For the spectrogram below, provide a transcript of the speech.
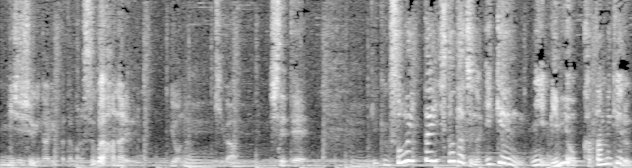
民主主義のあり方からすごい離れるような気がしててうん。結局そういった人たちの意見に耳を傾ける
